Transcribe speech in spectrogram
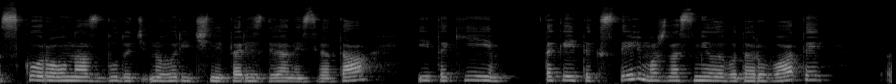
скоро у нас будуть новорічні та різдвяні свята. І такі, такий текстиль можна сміливо дарувати е,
